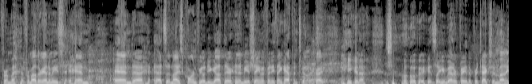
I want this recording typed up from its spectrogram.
from from other enemies, and and uh, that's a nice cornfield you got there, and it'd be a shame if anything happened to it, right? you know, so so you better pay the protection money,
